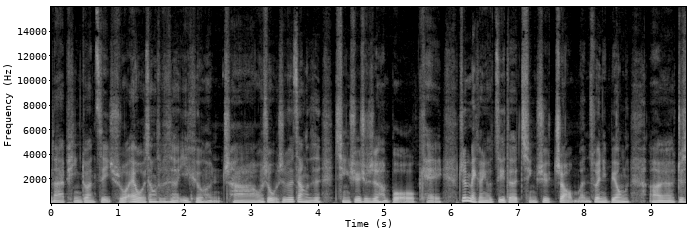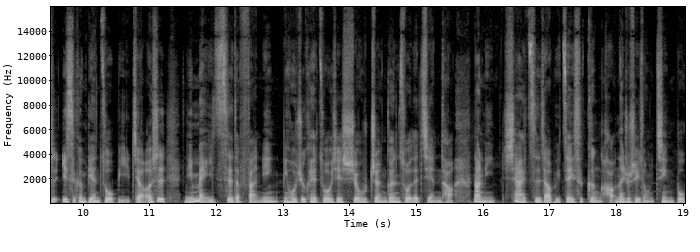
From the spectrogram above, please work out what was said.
来评断自己，说，哎，我这样是不是 EQ 很差，或是我是不是这样子情绪就是很不 OK？就是每个人有自己的情绪罩门，所以你不用呃，就是一直跟别人做比较，而是你每一次的反应，你回去可以做一些修正跟所有的检讨，那你下一次只要比这一次更好，那就是一种进步。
